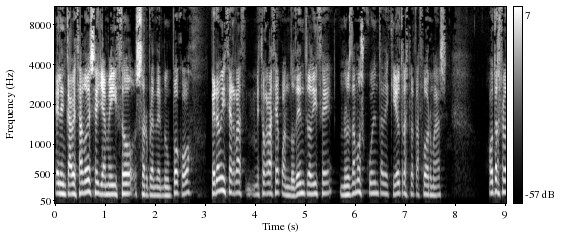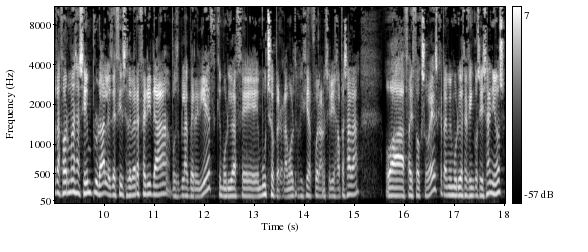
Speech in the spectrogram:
El encabezado ese ya me hizo sorprenderme un poco, pero me hizo, gracia, cuando dentro dice nos damos cuenta de que otras plataformas, otras plataformas así en plural, es decir, se debe referir a pues, BlackBerry 10, que murió hace mucho, pero la muerte oficial fue la noche vieja pasada, o a Firefox OS, que también murió hace 5 o 6 años,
